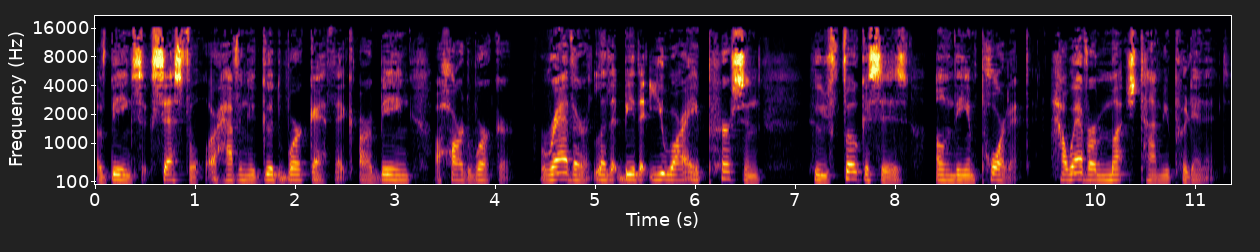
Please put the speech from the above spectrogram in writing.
of being successful or having a good work ethic or being a hard worker. Rather, let it be that you are a person who focuses on the important, however much time you put in it.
